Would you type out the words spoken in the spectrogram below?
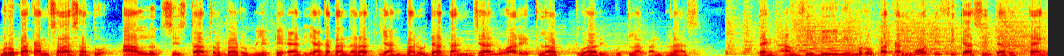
merupakan salah satu alutsista terbaru milik TNI Angkatan Darat yang baru datang Januari 2018 Tank amfibi ini merupakan modifikasi dari tank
